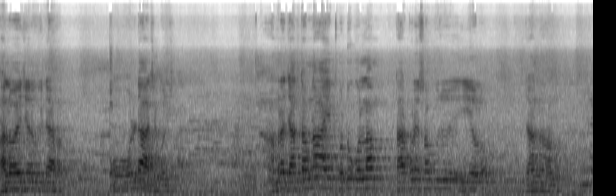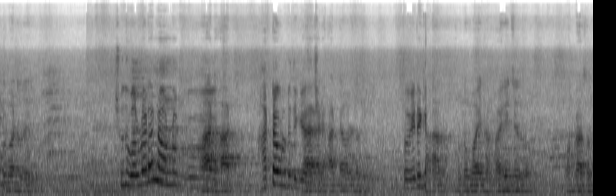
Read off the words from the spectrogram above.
ভালো হয়েছে রুগীটা এখন ও ওল্ডা আছে বলছি। আমরা জানতাম না এই ফটো করলাম তারপরে সব কিছু ইয়ে হলো জানা হলো গোলবাটারে শুধু গলব্লাডার না অন্য হার্ট হার্ট হাটটা উল্টো দিকে আছে। হার্টটা উল্টো দিকে। তো এটা কি আর কোনো ভয় না হয়ে গেছে তো অপারেশন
